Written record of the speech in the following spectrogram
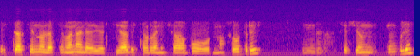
está haciendo la Semana de la Diversidad que está organizada por nosotros, eh, la Asociación Simple,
